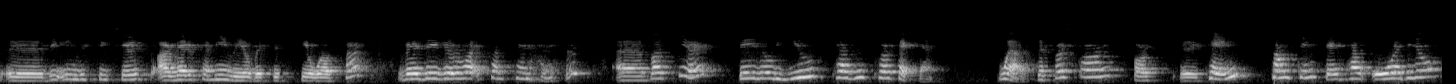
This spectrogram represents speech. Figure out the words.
Uh, the English teachers are very familiar with this KWL chart, where they will write some sentences, uh, but here they will use present perfect tense. Well, the first one for uh, K, something they have already known.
